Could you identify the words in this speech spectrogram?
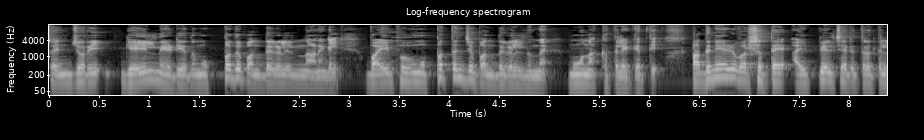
സെഞ്ചുറി ഗെയിൽ നേടിയത് മുപ്പത് പന്തുകളിൽ നിന്നാണെങ്കിൽ വൈഭവ് മുപ്പത്തഞ്ച് പന്തുകളിൽ നിന്ന് മൂന്നക്കത്തിലേക്ക് എത്തി പതിനേഴ് വർഷത്തെ ഐ പി എൽ ചരിത്രത്തിൽ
